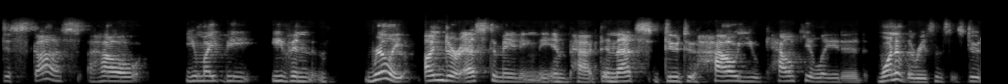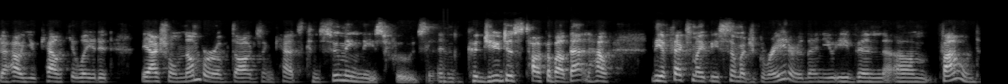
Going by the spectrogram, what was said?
discuss how you might be even really underestimating the impact. And that's due to how you calculated, one of the reasons is due to how you calculated the actual number of dogs and cats consuming these foods. And could you just talk about that and how the effects might be so much greater than you even um, found?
